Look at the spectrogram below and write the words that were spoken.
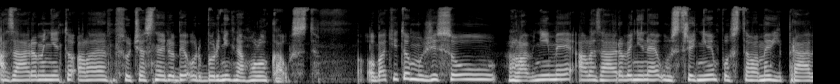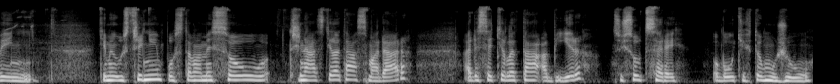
A zároveň je to ale v současné době odborník na holokaust. Oba tito muži jsou hlavními, ale zároveň ne ústředními postavami výprávění. Těmi ústředními postavami jsou 13-letá Smadar a 10-letá Abír, což jsou dcery obou těchto mužů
